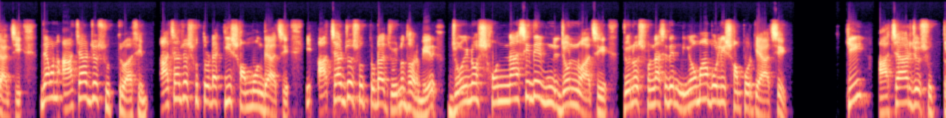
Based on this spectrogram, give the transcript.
জানছি। যেমন আচার্য সূত্র আছে আচার্য সূত্রটা কি সম্বন্ধে আছে? এই আচার্য সূত্রটা জৈন ধর্মের জৈন সন্ন্যাসীদের জন্য আছে। জৈন সন্ন্যাসীদের নিয়মাবলী সম্পর্কে আছে। কি? আচার্য সূত্র।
